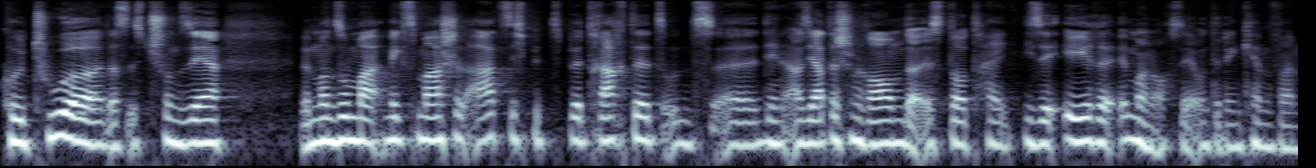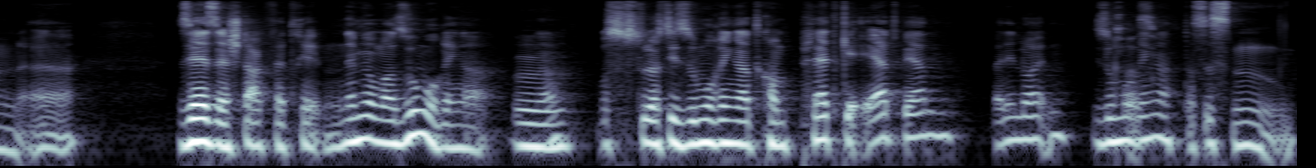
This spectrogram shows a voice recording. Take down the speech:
Kultur, das ist schon sehr, wenn man so Mixed Martial Arts sich bet betrachtet und äh, den asiatischen Raum, da ist dort halt diese Ehre immer noch sehr unter den Kämpfern äh, sehr, sehr stark vertreten. Nehmen wir mal Sumo-Ringer. Mhm. Ne? Wusstest du, dass die Sumo-Ringer komplett geehrt werden bei den Leuten? Die Sumo-Ringer? Das ist ein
